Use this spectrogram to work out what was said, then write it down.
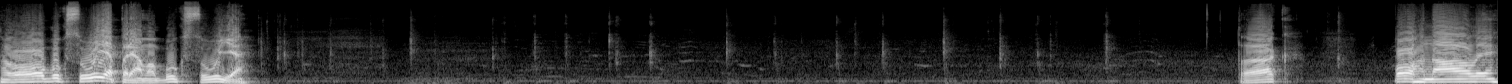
О, буксує прямо, буксує. Погнали.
